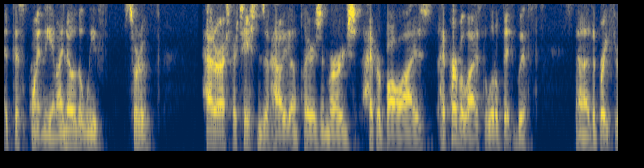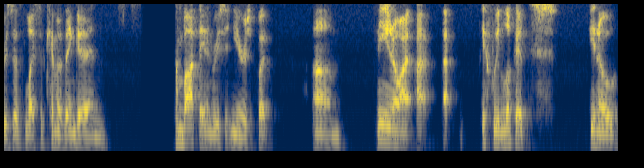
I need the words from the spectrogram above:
at this point in the game. I know that we've sort of had our expectations of how young players emerge hyperbolized, hyperbolized a little bit with uh, the breakthroughs of the likes of Camavinga and Mbappe in recent years. But um, you know, I, I, if we look at you know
